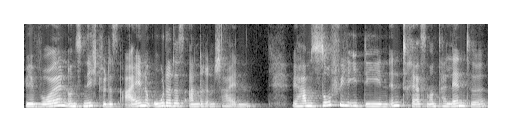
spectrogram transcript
Wir wollen uns nicht für das eine oder das andere entscheiden. Wir haben so viele Ideen, Interessen und Talente,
